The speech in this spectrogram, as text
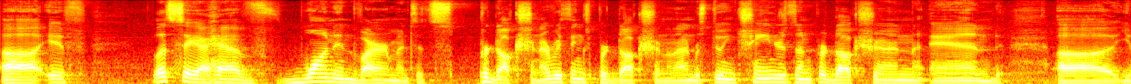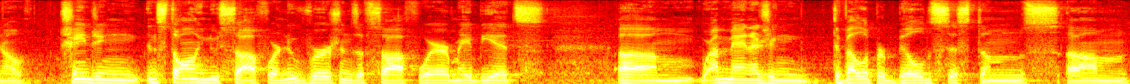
uh, if, let's say I have one environment, it's production, everything's production, and I'm just doing changes in production and, uh, you know, changing, installing new software, new versions of software. Maybe it's um, I'm managing developer build systems, um,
